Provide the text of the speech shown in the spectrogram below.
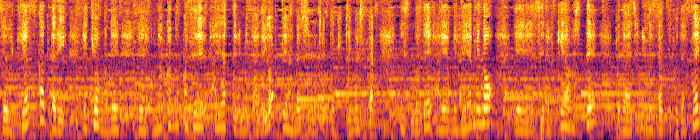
風邪をひきやすかったり、え今日もね、えーお腹の風邪流行ってるみたいだよっていう話もちょっと聞きました。ですので早め早めの、えーセルフケアをしてお大事になさってください。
